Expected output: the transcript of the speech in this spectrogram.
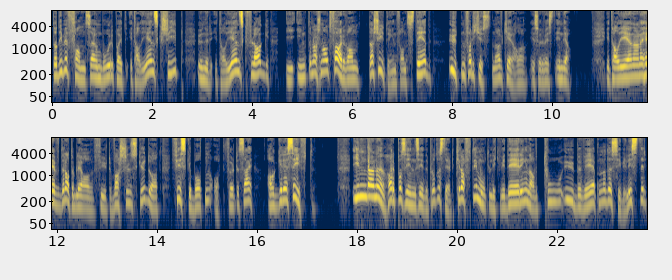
da de befant seg om bord på et italiensk skip under italiensk flagg i internasjonalt farvann da skytingen fant sted utenfor kysten av Kerala i Sørvest-India. Italienerne hevder at det ble avfyrt varselskudd, og at fiskebåten oppførte seg aggressivt. Inderne har på sin side protestert kraftig mot likvideringen av to ubevæpnede sivilister,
